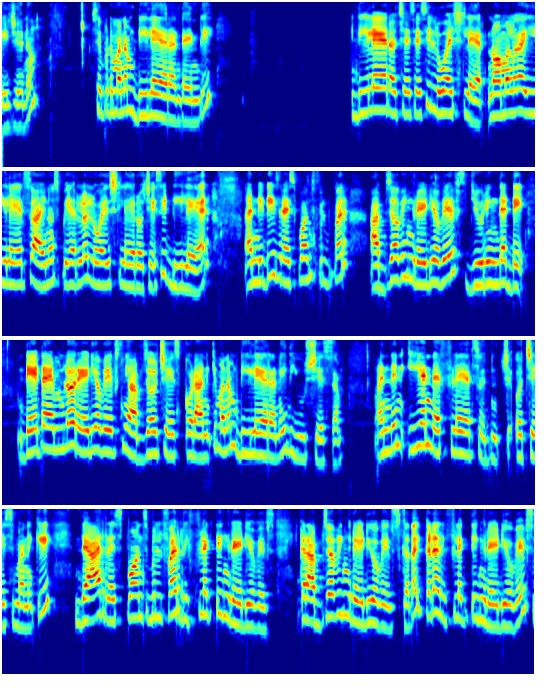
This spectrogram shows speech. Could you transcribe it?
రీజియన్ సో ఇప్పుడు మనం డీ లేయర్ అంటే ఏంటి? డీ లేయర్ వచ్చేసేసి లోయెస్ట్ లేయర్ నార్మల్గా ఈ లేయర్స్ ఐనోస్పియర్లో లోయెస్ట్ లేయర్ వచ్చేసి D layer and it is responsible for observing radio waves during the day day టైంలో రేడియో వేవ్స్ని అబ్జర్వ్ చేసుకోవడానికి మనం డీ లేయర్ అనేది యూజ్ చేస్తాం. And then E and F layers వచ్చేసి మనకి they are responsible for reflecting radio waves. ఇక్కడ అబ్జర్వింగ్ రేడియో వేవ్స్ కదా ఇక్కడ reflecting radio waves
